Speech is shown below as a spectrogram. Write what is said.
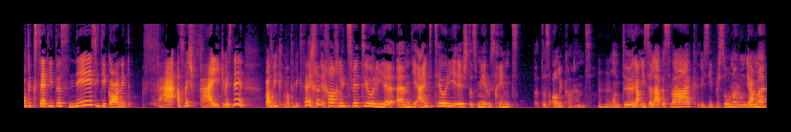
oder sehen die das nicht? Sind die gar nicht feig? Also weißt du, feig, ich weiß nicht. Also, wie, oder wie gesagt? Ich, ich habe ein zwei Theorien. Ähm, die eine Theorie ist, dass wir als Kind das alle hatten. Und durch Mhm. Ja. unseren Lebensweg, unsere Personen rundherum,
